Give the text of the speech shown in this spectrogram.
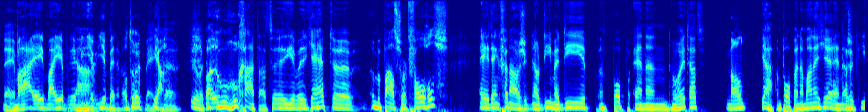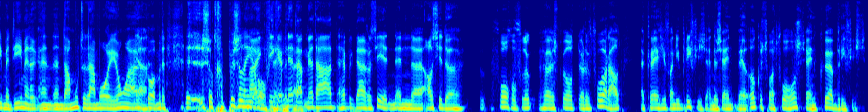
nee maar, maar je, Ja. je, je bent er wel druk mee. Ja, Eh, tuurlijk. maar hoe, hoe gaat dat? Eh, je, je hebt eh, een bepaald soort vogels. En je denkt van nou, als ik nou die met die, een pop en een, hoe heet dat? Man, Ja, een pop en een mannetje. En als ik die met die, met een- en, en dan moeten daar mooie jongen uitkomen. Een soort gepuzzel in je Maar ik, hoofd. ik de heb net met haar heb ik daar gezien. En als je de vogelspul ervoor houdt, dan krijg je van die briefjes. En er zijn bij elke soort vogels zijn keurbriefjes.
